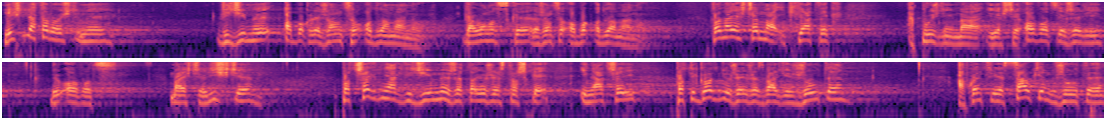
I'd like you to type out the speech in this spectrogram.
Jeśli latorość my widzimy obok leżącą odłamaną, gałązkę leżącą obok odłamaną, to ona jeszcze ma i kwiatek, a później ma jeszcze owoc, jeżeli był owoc, ma jeszcze liście. Po trzech dniach widzimy, że to już jest troszkę inaczej. Po tygodniu, że już jest bardziej żółte, a w końcu jest całkiem żółte,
